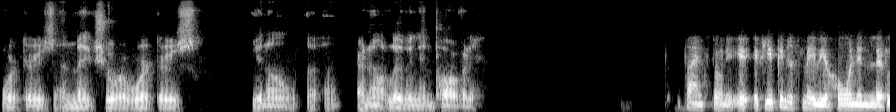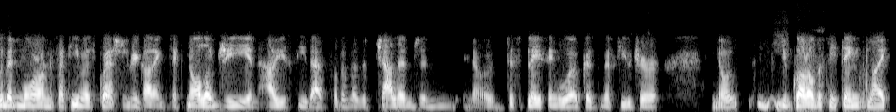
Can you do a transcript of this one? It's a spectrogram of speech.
workers and make sure workers, you know, uh, are not living in poverty. Thanks, Tony. If you can just maybe hone in a little bit more on Fatima's question regarding technology and how you see that sort of as a challenge in, you know, displacing workers in the future. You know, you've got obviously things like,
